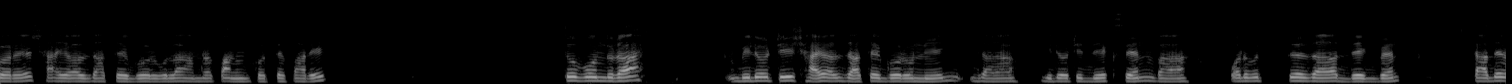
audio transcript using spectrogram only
করে সাইওয়াল জাতের গরুগুলা আমরা পালন করতে পারি। তো বন্ধুরা ভিডিওটি সায়ল জাতের গরু নেই যারা ভিডিওটি দেখছেন বা পরবর্তীতে যারা দেখবেন, তাদের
